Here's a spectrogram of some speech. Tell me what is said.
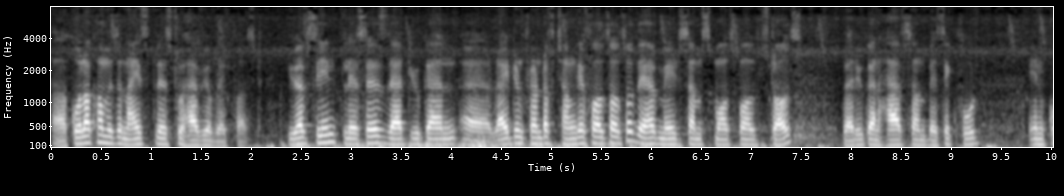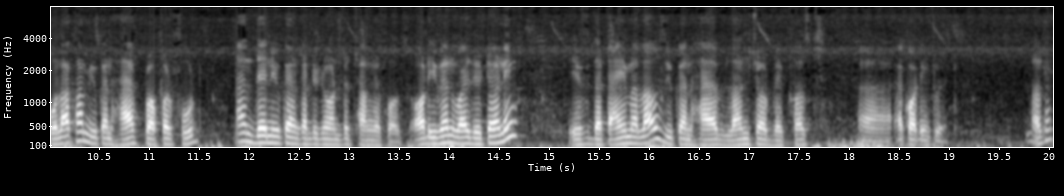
Uh, Kolakham is a nice place to have your breakfast. You have seen places that you can, uh, right in front of Changey Falls also, they have made some small, small stalls where you can have some basic food. In Kolakham, you can have proper food and then you can continue on to Changey Falls. Or even while returning, if the time allows, you can have lunch or breakfast Uh, according to it. Okay?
